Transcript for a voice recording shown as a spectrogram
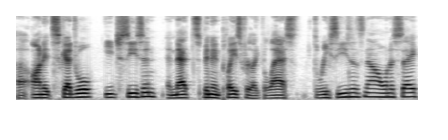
uh, on its schedule each season, and that's been in place for like the last three seasons now, I want to say.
